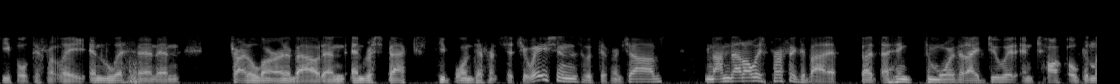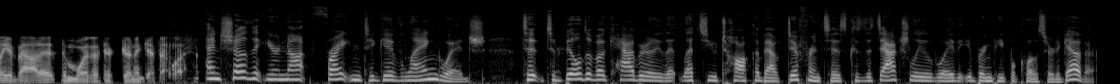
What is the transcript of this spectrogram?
people differently and listen and try to learn about and, and respect people in different situations with different jobs. And I'm not always perfect about it, but I think the more that I do it and talk openly about it, the more that they're going to get that lesson. And show that you're not frightened to give language, to, to build a vocabulary that lets you talk about differences, because it's actually the way that you bring people closer together.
